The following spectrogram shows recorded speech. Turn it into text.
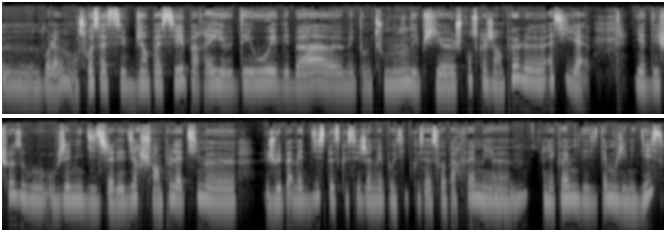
Euh, voilà, en soi ça s'est bien passé, pareil des hauts et des bas, mais comme tout le monde. Et puis je pense que j'ai un peu le ah si il y a y a des choses où, où j'ai mis 10. J'allais dire je suis un peu la team. je vais pas mettre 10 parce que c'est jamais possible que ça soit parfait, mais il y a quand même des items où j'ai mis 10.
